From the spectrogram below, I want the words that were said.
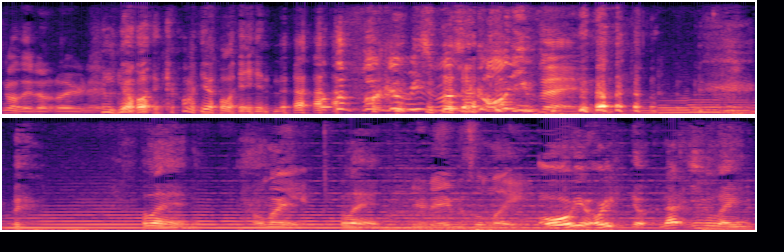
No, they don't know your name. no, they call me Elaine. What the fuck are we supposed to call you then? Elaine. Elaine. Elaine. Your name is Elaine. Or you, or you, no, not Elaine.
